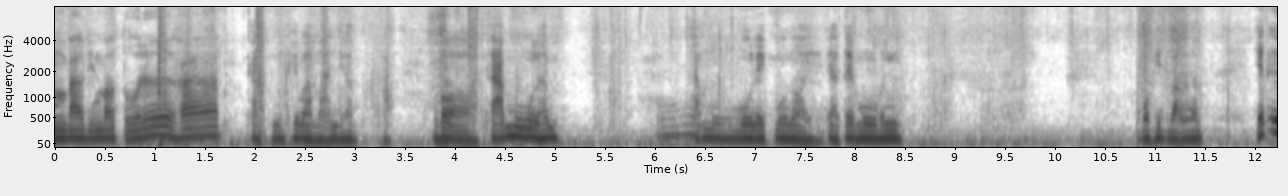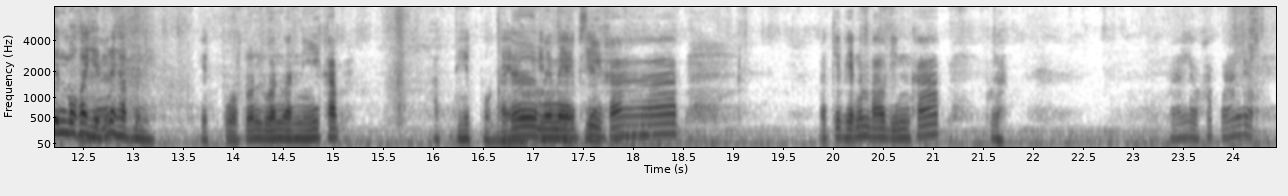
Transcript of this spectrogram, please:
ำเบาดินเบาตัวเด้อครับครับนี่ที่ว่าหมันดีครับก็สามหมูเลยครับสามหมูหมูเล็กหมูหน่อย แต่แต่หมูเพิ่นบ่ผิดหวังครับเห็ดอื่นบ่ค่อยเห็นเลยครับมื้อนี้เห็ดปวกล้วนๆวันนี้ครับ ครับที่เห็ดปวกแดมางเด้อแม่แม่เอฟซีห็ดครับมาเก็บเห็ดน้ำเบาดินครับพูดนะมาแล้วครับมาแล้วน้อง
